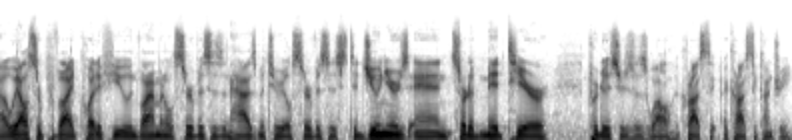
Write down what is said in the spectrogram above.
Uh, we also provide quite a few environmental services and has material services to juniors and sort of mid-tier producers as well across the, across the country.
